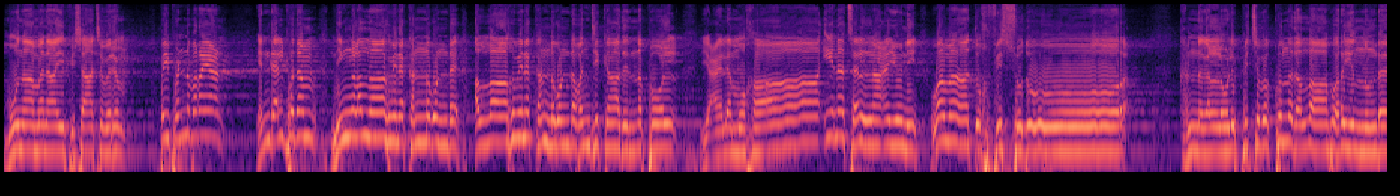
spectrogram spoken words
മൂന്നാമനായി പിശാച്ച് വരും. അപ്പൊ ഈ പെണ്ണ് പറയാൻ എന്റെ അത്ഭുതം നിങ്ങൾ അള്ളാഹുവിനെ കണ്ണുകൊണ്ട് അള്ളാഹുവിനെ കണ്ണുകൊണ്ട് വഞ്ചിക്കാതിരുന്നപ്പോൾ കണ്ണുകൾ ഒളിപ്പിച്ചു വെക്കുന്നത് അള്ളാഹു അറിയുന്നുണ്ട്.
